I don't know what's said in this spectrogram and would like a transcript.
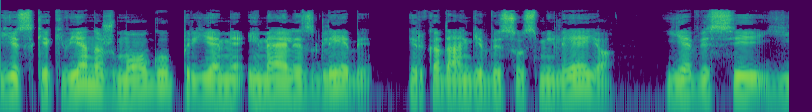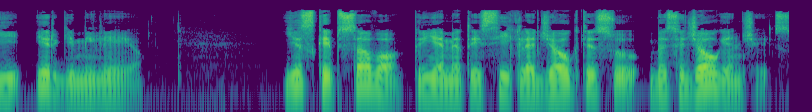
Jis kiekvieną žmogų priėmė į meilės glėbi ir kadangi visus mylėjo, jie visi jį irgi mylėjo. Jis kaip savo priėmė taisyklę džiaugti su besidžiaugiančiais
